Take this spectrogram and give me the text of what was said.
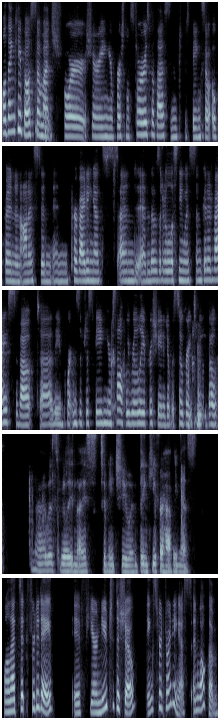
well, thank you both so much for sharing your personal stories with us and just being so open and honest and, and providing us and, and those that are listening with some good advice about uh, the importance of just being yourself. We really appreciate it. It was so great to meet you both. it was really nice to meet you and thank you for having us. Well, that's it for today. If you're new to the show, thanks for joining us and welcome.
